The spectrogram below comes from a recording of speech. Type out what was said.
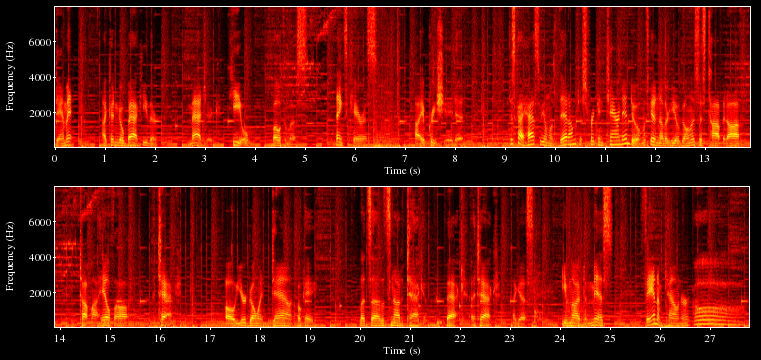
Damn it. I couldn't go back either. Magic. Heal. Both of us. Thanks, Kaeris. I appreciate it. This guy has to be almost dead. I'm just freaking tearing into him. Let's get another heal going. Let's just top it off. Top my health off. Attack. Oh, you're going down. Okay. Let's uh let's not attack him. Back. Attack, I guess. Even though I have to miss. Phantom counter. Oh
